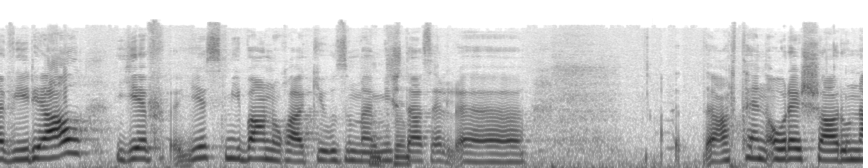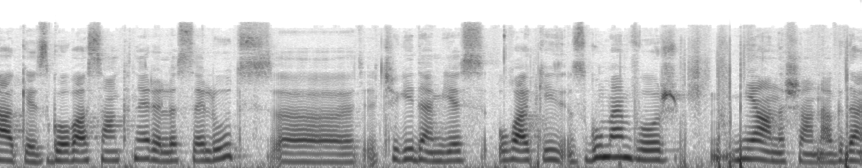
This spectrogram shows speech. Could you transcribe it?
նվիրյալ եւ ես մի բան ուղակի ուզում եմ միշտ ասել արդեն օրեր շարունակ ես գովասանքները լսելուց, չգիտեմ, ես ուղակի զգում եմ, որ միանշանակ դա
